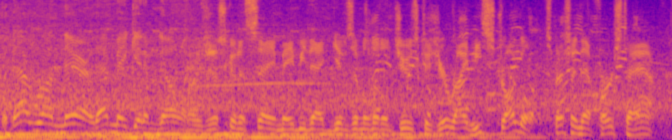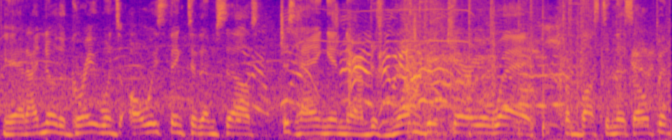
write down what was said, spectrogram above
but that run there, that may get him going. I was just going to say, maybe that gives him a little juice because you're right, he struggled, especially in that first half. Yeah, and I know the great ones always think to themselves, just hang in there. I'm just one big carry away from busting this open.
